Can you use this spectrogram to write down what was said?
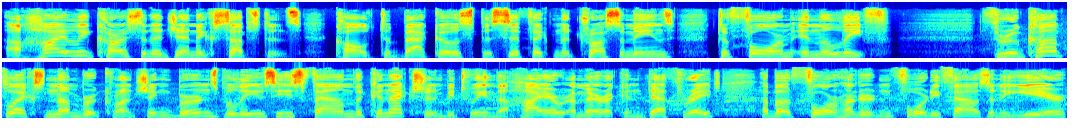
a highly carcinogenic substance called tobacco-specific nitrosamines to form in the leaf. Through complex number crunching, Burns believes he's found the connection between the higher American death rate, about 440,000 a year,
